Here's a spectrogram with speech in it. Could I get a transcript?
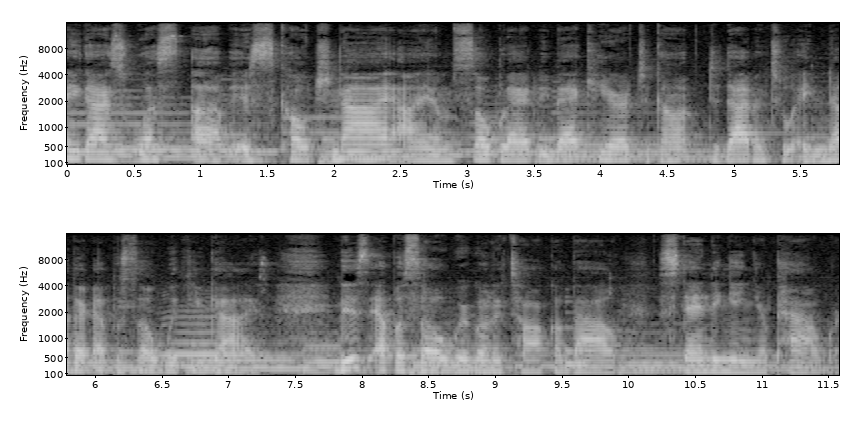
Hey guys, what's up? It's Coach Nye. I am so glad to be back here to go, to dive into another episode with you guys. This episode, we're going to talk about standing in your power.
